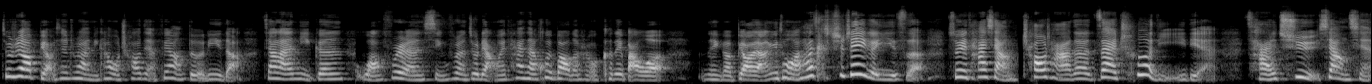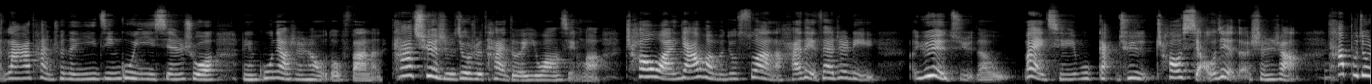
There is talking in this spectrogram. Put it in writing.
就是要表现出来，你看我抄检非常得力的，将来你跟王夫人、邢夫人就两位太太汇报的时候，可得把我。那个表扬一通啊，他是这个意思，所以他想抄查的再彻底一点，才去向前拉探春的衣襟，故意先说连姑娘身上我都翻了。他确实就是太得意忘形了，抄完丫鬟们就算了，还得在这里。越举的迈前一步，敢去抄小姐的身上，他不就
